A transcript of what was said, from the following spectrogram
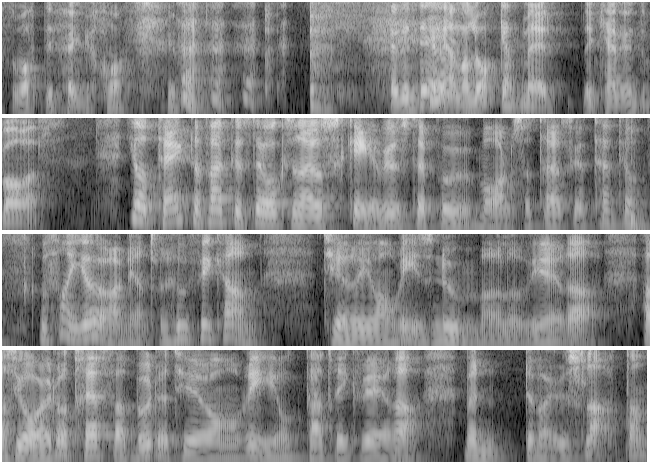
Spotify gratis. Är det det han har lockat med? Det kan ju inte vara. Jag tänkte faktiskt det också när jag skrev just det på manuset här. Så jag tänkte jag, hur fan gör han egentligen? Hur fick han Thierry Henrys nummer eller Vera. Alltså jag har ju då träffat både Thierry Henry och Patrick Vera. Men det var ju Zlatan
